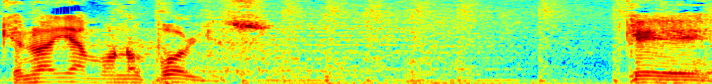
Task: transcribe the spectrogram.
que no haya monopolios, que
